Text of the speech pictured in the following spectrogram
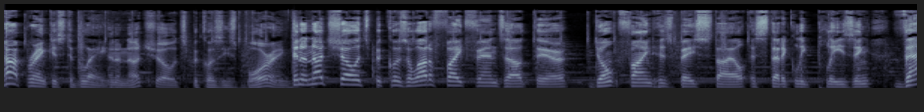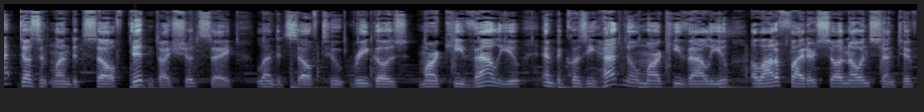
Top Rank is to blame? In a nutshell, it's because he's boring. In a nutshell, it's because a lot of fight fans out there don't find his base style aesthetically pleasing. That doesn't lend itself, didn't I should say, lend itself to Rigo's marquee value. And because he had no marquee value, a lot of fighters saw no incentive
